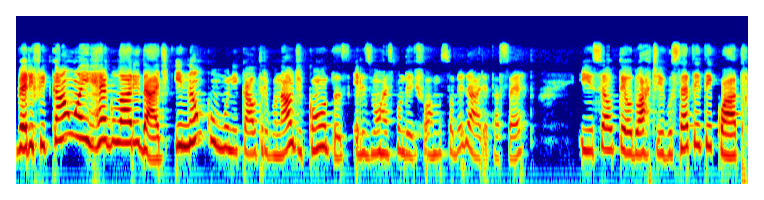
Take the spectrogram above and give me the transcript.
verificar uma irregularidade e não comunicar ao Tribunal de Contas, eles vão responder de forma solidária, tá certo? Isso é o teu do artigo 74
